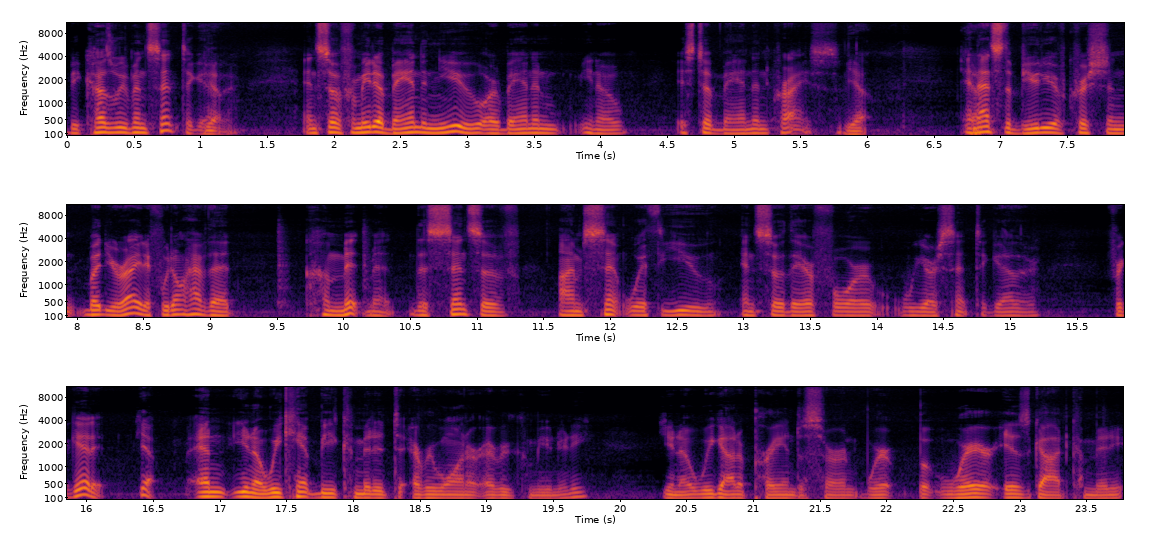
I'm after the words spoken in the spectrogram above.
because we've been sent together. And so, for me to abandon you or abandon, you know, is to abandon Christ. Yeah. And that's the beauty of Christian. But you're right. If we don't have that commitment, this sense of I'm sent with you, and so therefore we are sent together. Forget it. Yeah. And, you know, we can't be committed to everyone or every community. You know, we got to pray and discern where, but where is God committing,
